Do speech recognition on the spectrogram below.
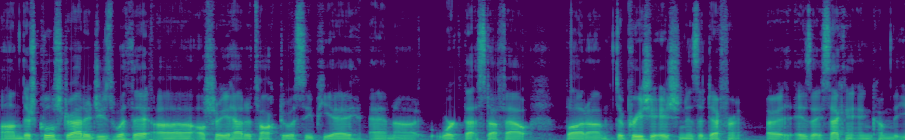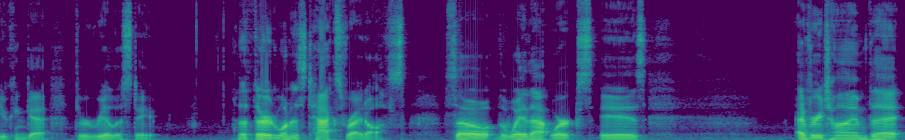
Um, there's cool strategies with it. Uh, I'll show you how to talk to a CPA and uh, work that stuff out. But um, depreciation is a different uh, is a second income that you can get through real estate. The third one is tax write offs. So the way that works is every time that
